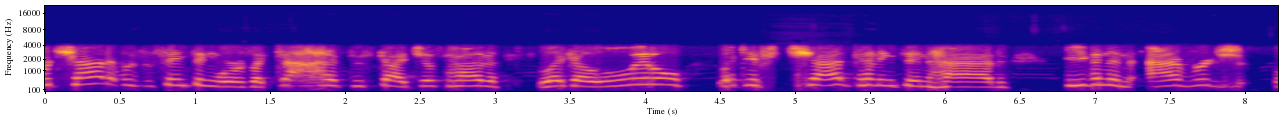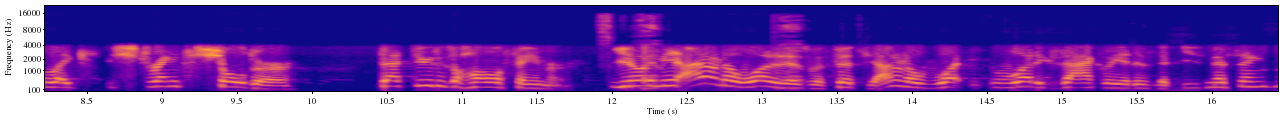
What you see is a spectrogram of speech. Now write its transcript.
with Chad. It was the same thing where it was like, God, if this guy just had like a little, like if Chad Pennington had even an average like strength shoulder, that dude is a Hall of Famer. You know what I mean? I don't know what it is with Fitzy. I don't know what what exactly it is that he's missing.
